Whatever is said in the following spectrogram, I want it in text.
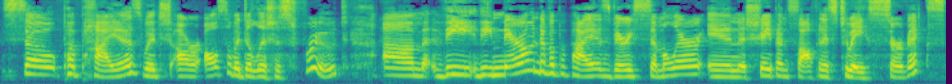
So papayas, which are also a delicious fruit, um, the the narrow end of a papaya is very similar in shape and softness to a cervix,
